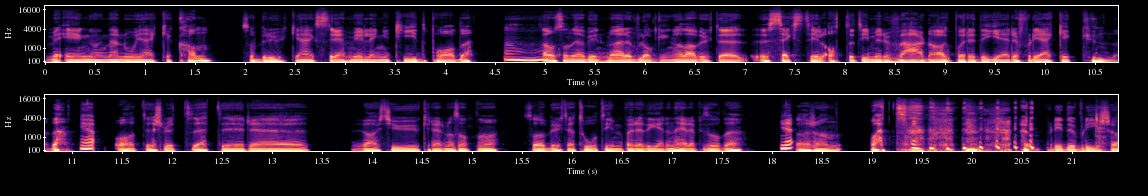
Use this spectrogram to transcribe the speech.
med en gang det er noe jeg ikke kan, så bruker jeg ekstremt mye lengre tid på det. Mhm. Samme som jeg begynte med er vlogginga, da brukte seks til åtte timer hver dag på å redigere fordi jeg ikke kunne det. Ja. Og til slutt, etter det var 20 uker eller noe sånt nå, så brukte jeg to timer på å redigere en hel episode. Ja. Og det var sånn, what? fordi du blir så,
